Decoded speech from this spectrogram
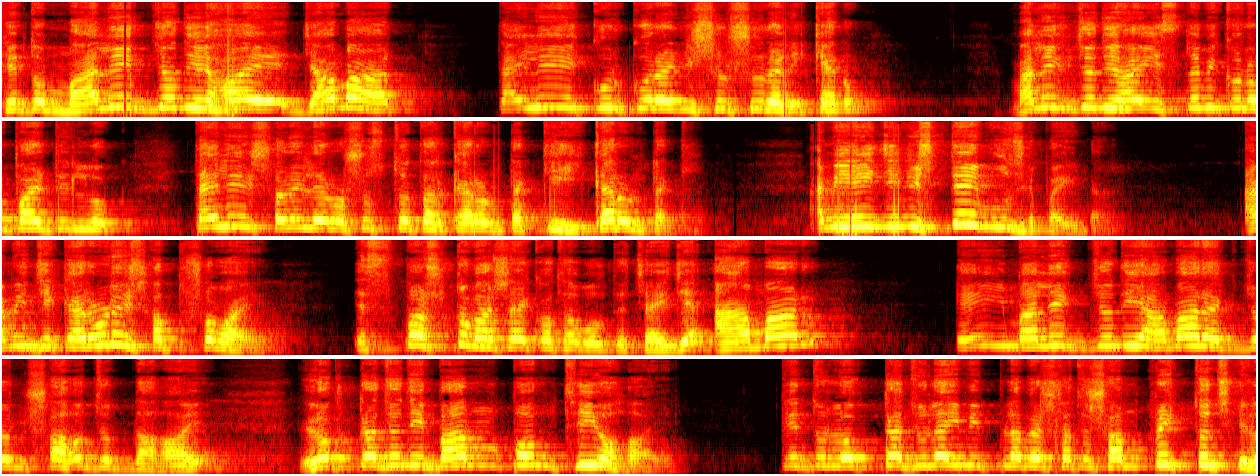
কিন্তু মালিক যদি হয় জামাত তাইলে এই কুরকুরানি শ্বশুরানি কেন? মালিক যদি হয় ইসলামী কোনো পার্টির লোক, তাইলে শরীরের অসুস্থতার কারণটা কি? কারণটা কি? আমি এই জিনিসটাই বুঝে পাই না। আমি যে কারণে সব সময় স্পষ্ট ভাষায় কথা বলতে চাই যে আমার এই মালিক যদি আমার একজন সহযোদ্ধা হয়, লোকটা যদি বামপন্থীও হয়, কিন্তু লোকটা জুলাই বিপ্লবের সাথে সম্পৃক্ত ছিল,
